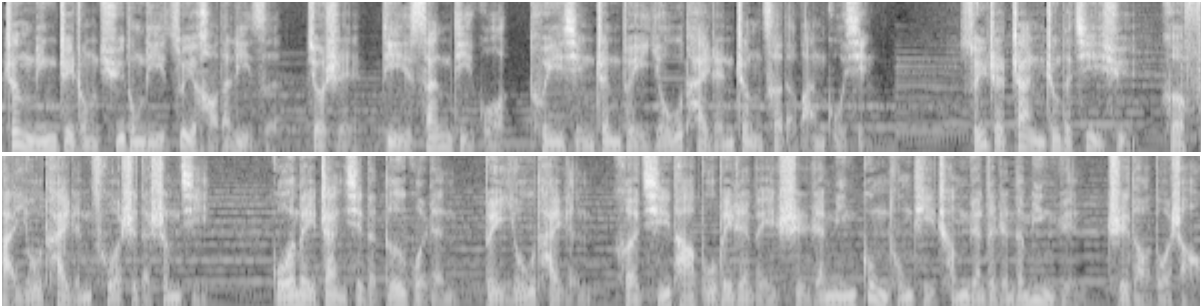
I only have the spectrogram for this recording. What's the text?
证明这种驱动力最好的例子，就是第三帝国推行针对犹太人政策的顽固性。随着战争的继续和反犹太人措施的升级，国内战线的德国人对犹太人和其他不被认为是人民共同体成员的人的命运知道多少？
